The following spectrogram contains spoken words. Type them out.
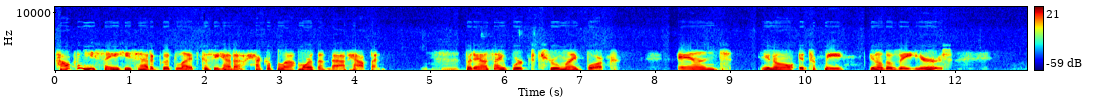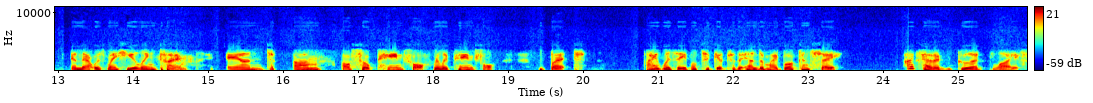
How can he say he's had a good life? Because he had a heck of a lot more than that happen. Mm-hmm. But as I worked through my book, and, you know, it took me, you know, those eight years, and that was my healing time. And um, also painful, really painful. But I was able to get to the end of my book and say, I've had a good life.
